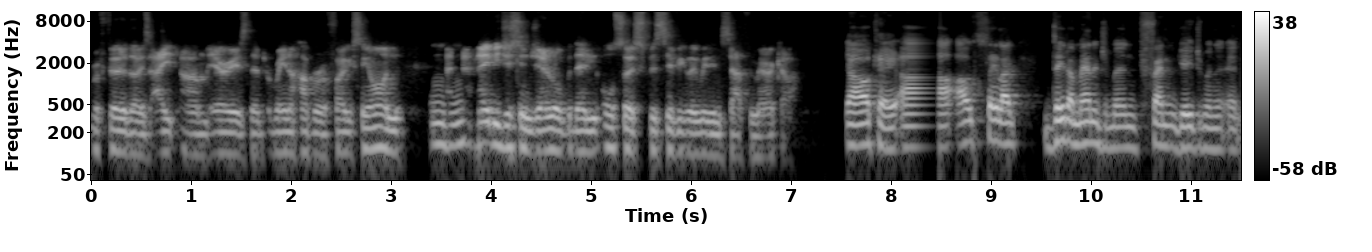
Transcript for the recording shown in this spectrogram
refer to those eight um, areas that Arena Hubber are focusing on, mm-hmm. maybe just in general, but then also specifically within South America. Yeah, okay. Uh, I would say like data management, fan engagement, and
